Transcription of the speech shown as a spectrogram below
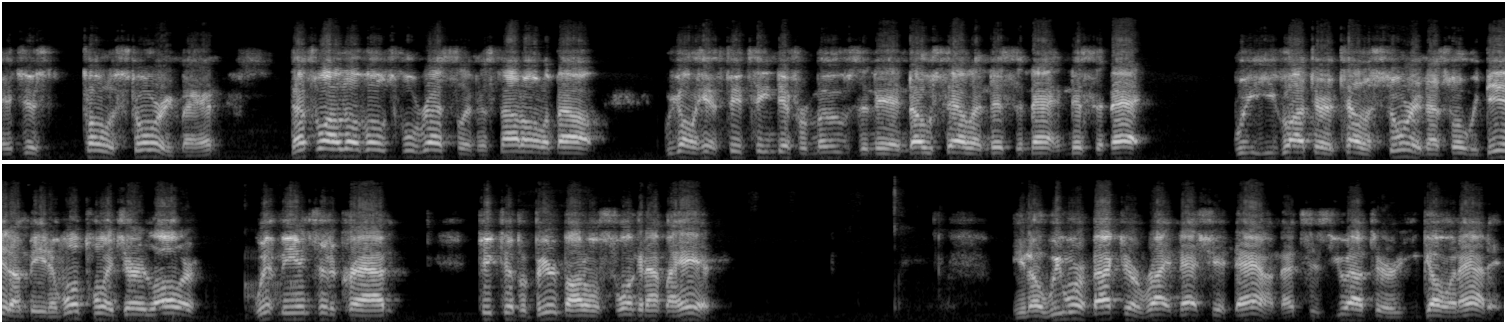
and just told a story, man. That's why I love old school wrestling. It's not all about we're gonna hit 15 different moves and then no selling this and that and this and that. We you go out there and tell a story, and that's what we did. I mean, at one point, Jerry Lawler whipped me into the crowd, picked up a beer bottle, and swung it at my head. You know, we weren't back there writing that shit down. That's just you out there going at it.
